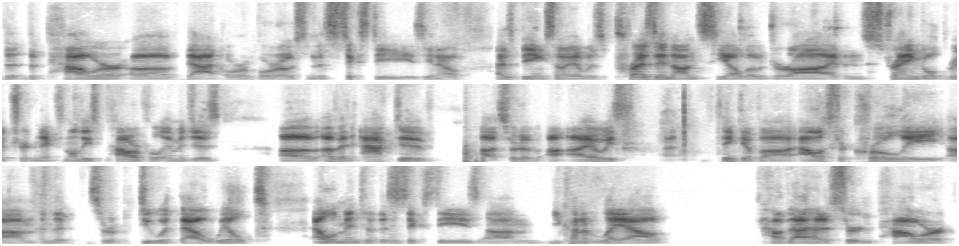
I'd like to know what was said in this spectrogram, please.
the, the power of that Ouroboros in the 60s, you know, as being something that was present on Cielo Drive and strangled Richard Nixon, all these powerful images of, of an active uh, sort of, I, I always think of uh, Aleister Crowley um, and the sort of do what thou wilt element of the 60s. Mm-hmm. Um, you kind of lay out how that had a certain power,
